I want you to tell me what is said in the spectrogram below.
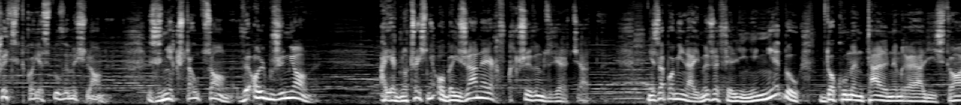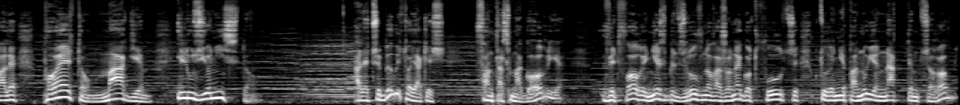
Wszystko jest tu wymyślone, zniekształcone, wyolbrzymione, a jednocześnie obejrzane jak w krzywym zwierciadle. Nie zapominajmy, że Fellini nie był dokumentalnym realistą, ale poetą, magiem, iluzjonistą. Ale czy były to jakieś fantasmagorie? Wytwory niezbyt zrównoważonego twórcy, który nie panuje nad tym, co robi?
